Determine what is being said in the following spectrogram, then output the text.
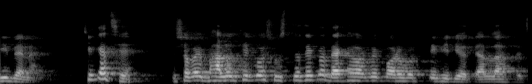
দিবে না। ঠিক আছে? সবাই ভালো থেকো সুস্থ থেকো দেখা হবে পরবর্তী ভিডিওতে। আল্লাহ হাফেজ।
